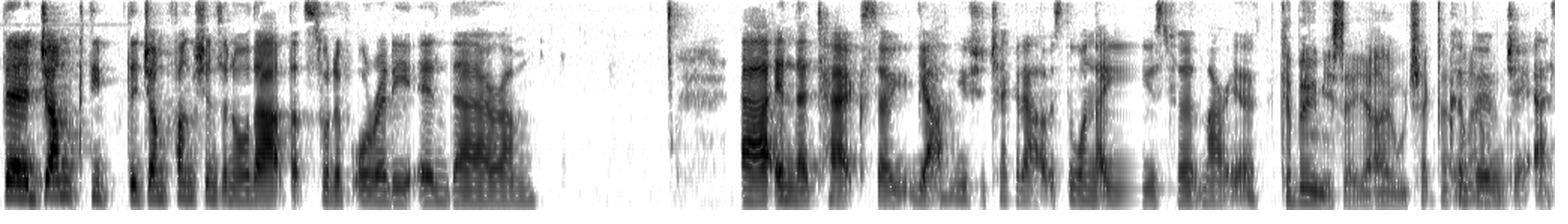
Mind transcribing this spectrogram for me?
the jump, the the jump functions and all that, that's sort of already in their um, uh, in their text. So yeah, you should check it out. It's the one that I used for Mario. Kaboom, you say? Yeah, I will check that one Kaboom out. JS.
